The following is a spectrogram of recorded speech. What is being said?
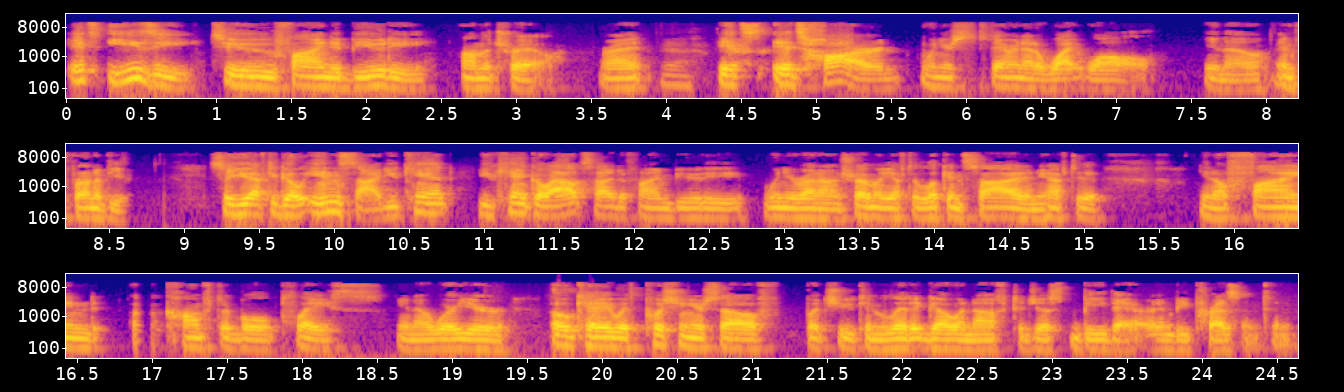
It's easy to find a beauty on the trail, right? Yeah. It's it's hard when you're staring at a white wall, you know, in front of you. So you have to go inside. You can't you can't go outside to find beauty when you run on a treadmill. You have to look inside and you have to you know, find a comfortable place, you know, where you're okay with pushing yourself, but you can let it go enough to just be there and be present. And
